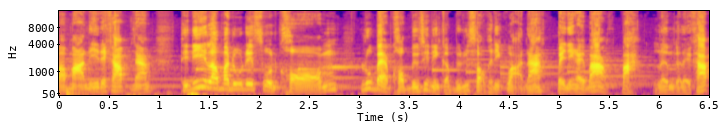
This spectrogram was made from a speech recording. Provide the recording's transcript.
ประมาณนี้นะครับนะทีนี้เรามาดูในส่วนของรูปแบบของบิลที่1กับบิลที่2กันดีกว่านะ เป็นยังไงบ้างปะเริ่มกันเลยครับ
